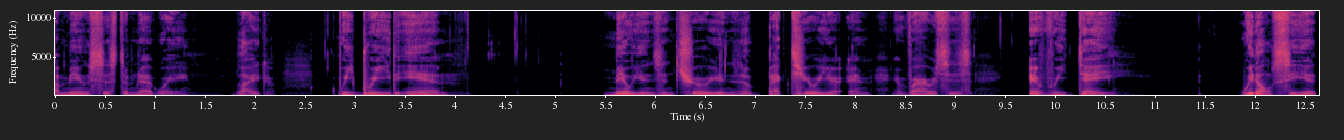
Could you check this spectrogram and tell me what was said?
immune system that way. Like we breathe in millions and trillions of bacteria and, and viruses every day. We don't see it.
